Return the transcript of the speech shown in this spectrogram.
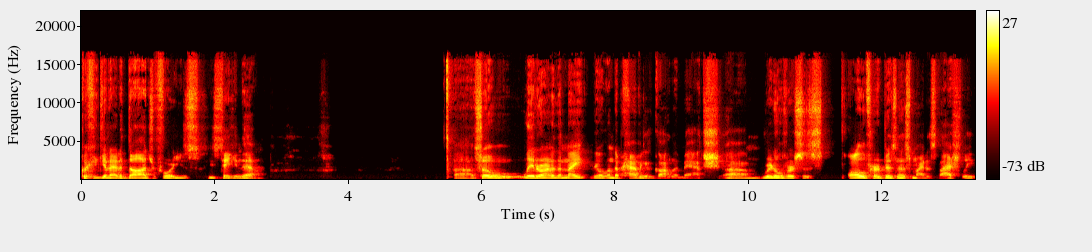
quickly get out of dodge before he's he's taken down. Uh, so later on in the night, they'll end up having a gauntlet match: um, Riddle versus all of Hurt Business minus Lashley.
